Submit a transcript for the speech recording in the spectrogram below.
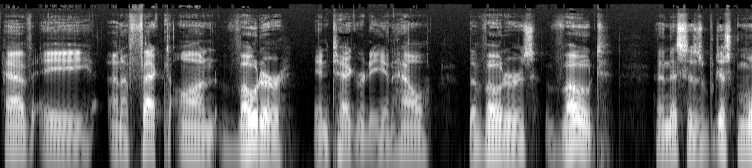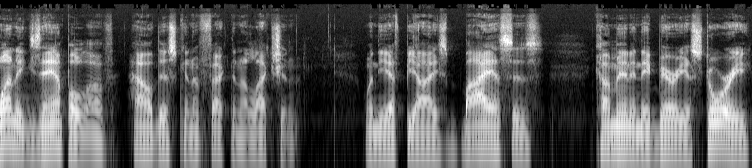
have a an effect on voter integrity and how the voters vote, then this is just one example of how this can affect an election. When the FBI's biases come in and they bury a story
